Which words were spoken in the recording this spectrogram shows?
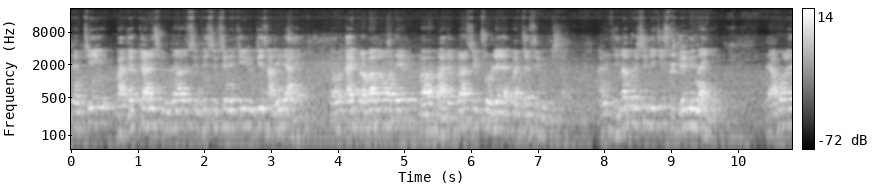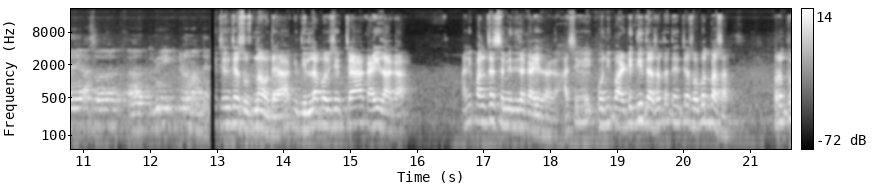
त्यांची भाजपच्या आणि शिवसेना शिंदे शिवसेनेची युती झालेली आहे. त्यामुळे काही प्रभागामध्ये भाजपला सीट सोडलेल्या आहेत पंचायत समितीच्या. आणि जिल्हा परिषदेची सुटलेली नाही. त्यामुळे असं तुम्ही इकडं म्हणताय. सूचना होत्या की जिल्हा परिषदच्या काही जागा आणि पंचायत समितीच्या काही जागा. अशी कोणी पार्टी देत असेल तर त्यांच्यासोबत बसा. परंतु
